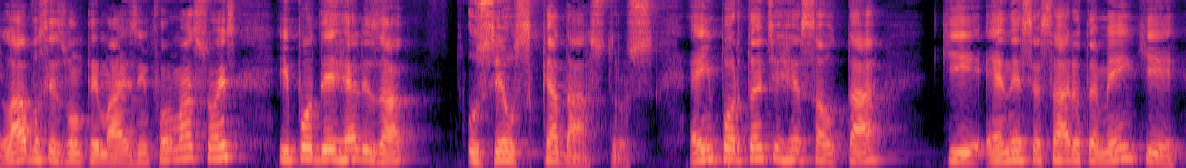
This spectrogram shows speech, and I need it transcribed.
Lá vocês vão ter mais informações e poder realizar os seus cadastros. É importante ressaltar que é necessário também que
